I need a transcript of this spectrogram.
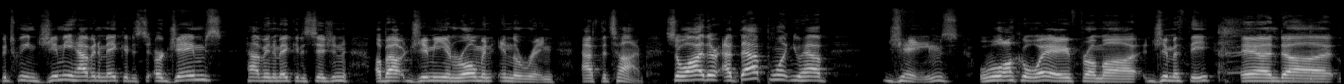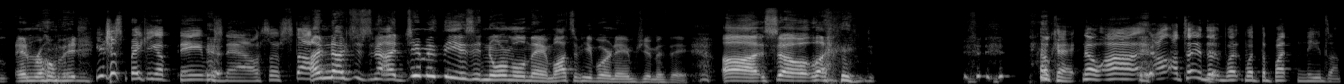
between Jimmy having to make a decision or James having to make a decision about Jimmy and Roman in the ring at the time. So either at that point you have James walk away from uh Jimothy and uh and Roman. You're just making up names now, so stop. I'm not just not Jimothy is a normal name. Lots of people are named Jimothy. Uh so like Okay. No, uh I'll, I'll tell you the, what what the button needs on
